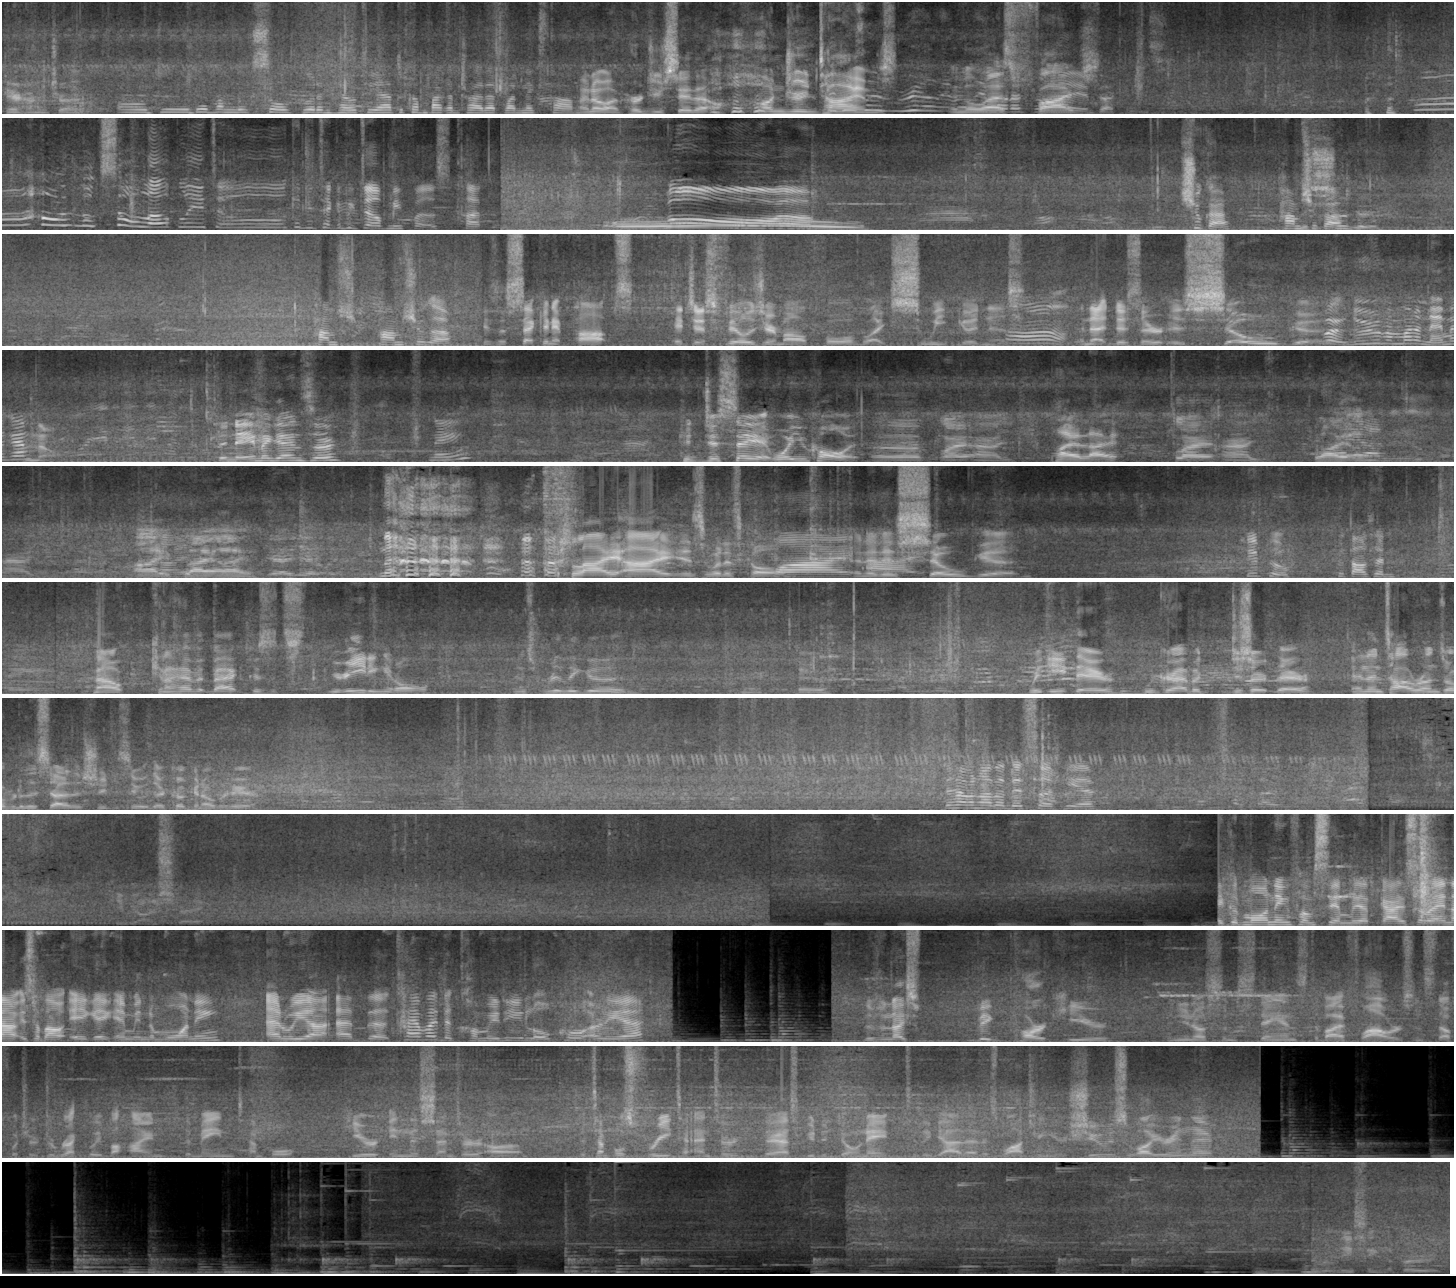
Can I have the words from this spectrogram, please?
Here, honey, try it. Oh, dude, that one looks so good and healthy. I have to come back and try that one next time. I know, I've heard you say that a hundred times really, in the really last five seconds. Oh, it looks so lovely too. Can you take a picture of me first? Cut. Oh! oh. Sugar. Palm The sugar. sugar. Palm, palm sugar. Because the second it pops, it just fills your mouth full of like sweet goodness. Ah. And that dessert is so good. Wait, do you remember the name again? No. The name again, sir? Name? Can just say it. What you call it? Uh, fly eye. Pie light. Fly eye. Fly eye. Eye. Eye. Fly eye. Yeah, yeah. Fly eye is what it's called. Fly and it is eye. so good. Cheap too. 2000. Now, can I have it back? Because it's you're eating it all, and it's really good. We eat there. We grab a dessert there, and then Ta runs over to this side of the street to see what they're cooking over here. They have another dessert here. Good morning from Siem Reap guys. So right now it's about 8 a.m. in the morning and we are at the kind of like the community local area. There's a nice big park here, and you know some stands to buy flowers and stuff, which are directly behind the main temple here in the center. Uh, the temple's free to enter. They ask you to donate to the guy that is watching your shoes while you're in there. They're releasing the birds.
